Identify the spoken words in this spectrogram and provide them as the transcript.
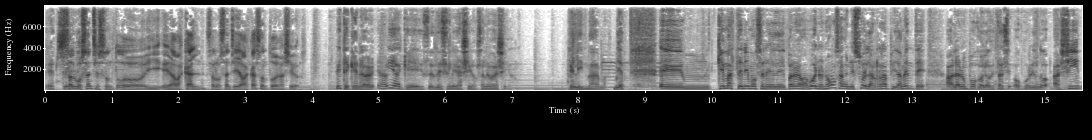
este, Salvo Sánchez son todos, y eh, Abascal, Salvo Sánchez y Abascal son todos gallegos. Viste que no, había que decirle gallego, salió gallego. Qué lindo además. Bien. Eh, ¿Qué más tenemos en el panorama? Bueno, nos vamos a Venezuela rápidamente a hablar un poco de lo que está ocurriendo allí,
